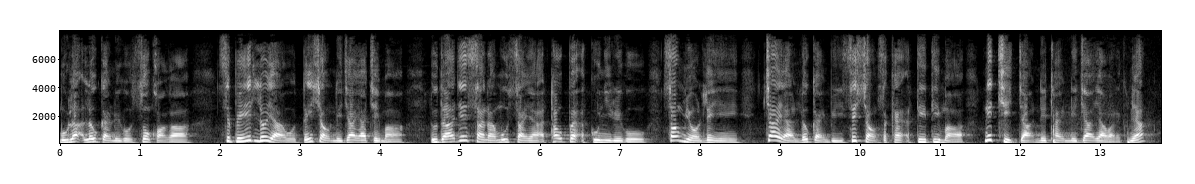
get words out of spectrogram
မူလအလောက်ကန်တွေကိုစွန့်ခွာကာစစ်ဘေးလွတ်ရာကိုတင်းရှောင်နေကြရချိန်မှာလူသားချင်းစာနာမှုဆိုင်ရာအထောက်ပံ့အကူအညီတွေကိုစောင့်မျှော်လင့်ရင်ကြာရလောက်ကင်ပြီးစစ်ရှောင်စခန်းအသီးသီးမှာနှစ်ချီကြာနေထိုင်နေကြရပါတယ်ခင်ဗျာ။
